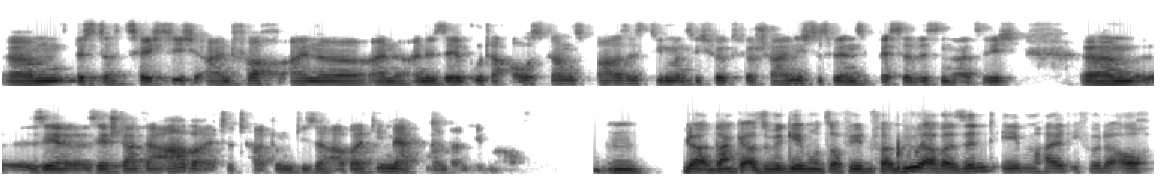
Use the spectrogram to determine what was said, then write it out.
ähm, ist tatsächlich einfach eine, eine, eine sehr gute Ausgangsbasis, die man sich höchstwahrscheinlich, das werden Sie besser wissen als ich, ähm, sehr, sehr stark erarbeitet hat. Und diese Arbeit, die merkt man dann eben auch. Mhm. Ja, danke. Also wir geben uns auf jeden Fall Mühe, aber sind eben halt, ich würde auch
